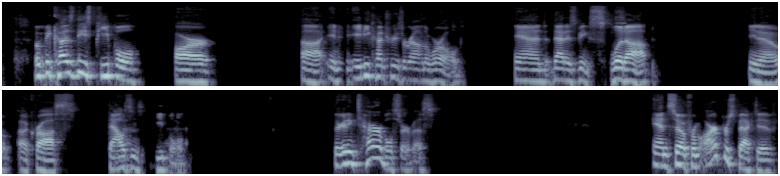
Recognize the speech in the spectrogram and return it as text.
but because these people are uh, in 80 countries around the world, and that is being split up, you know, across thousands of people, they're getting terrible service. And so, from our perspective,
